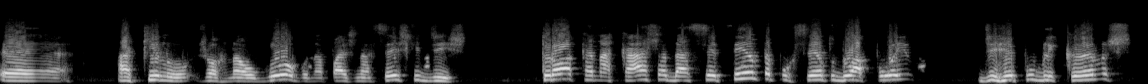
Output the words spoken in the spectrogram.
é, aqui no jornal o Globo, na página 6, que diz: troca na Caixa dá 70% do apoio de republicanos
